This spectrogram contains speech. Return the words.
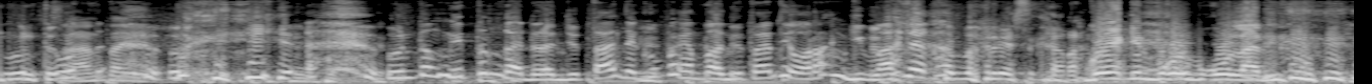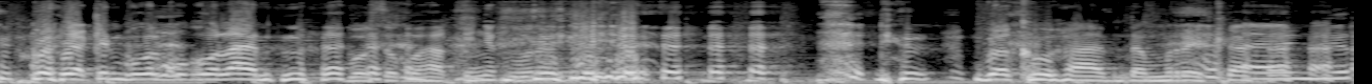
Untung, Santai. iya. Untung itu nggak ada lanjutannya. Gue pengen lanjutannya orang gimana kabarnya sekarang. Gue yakin pukul-pukulan. Gue yakin pukul-pukulan. bosok hakinya kurang. Baku hantam mereka. Anjir.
